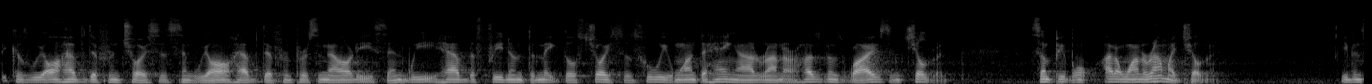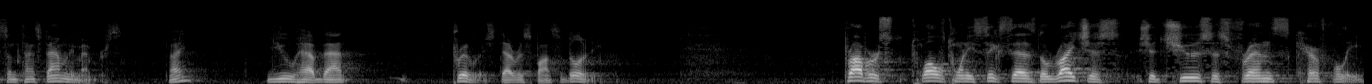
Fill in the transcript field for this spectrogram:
because we all have different choices and we all have different personalities and we have the freedom to make those choices who we want to hang out around our husbands, wives, and children. Some people I don't want around my children, even sometimes family members, right? You have that privilege, that responsibility. Proverbs 12:26 says, "The righteous should choose his friends carefully,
